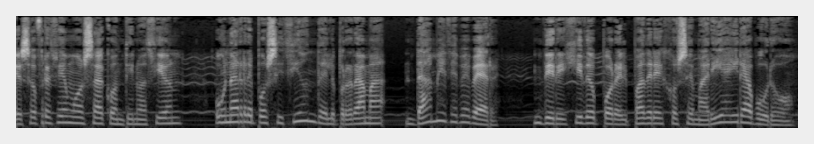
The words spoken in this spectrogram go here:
Les ofrecemos a continuación una reposición del programa Dame de beber, dirigido por el Padre José María Iraburo.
